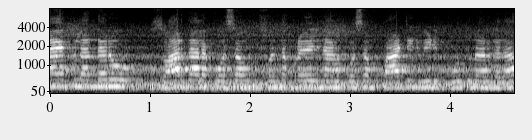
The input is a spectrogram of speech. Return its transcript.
నాయకులందరూ స్వార్థాల కోసం సొంత ప్రయోజనాల కోసం పార్టీని వీడి పోతున్నారు కదా.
